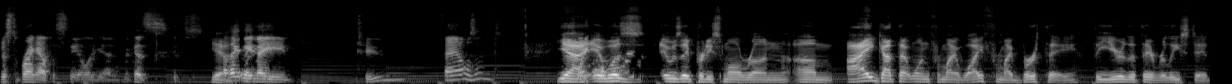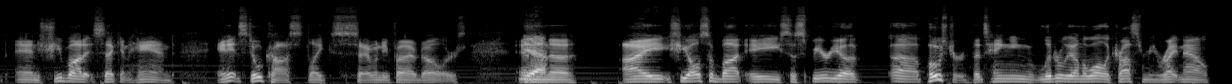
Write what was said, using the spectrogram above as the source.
just to bring out the steel again because it's. Yeah. I think they made two thousand. Yeah, it was it was a pretty small run. Um, I got that one for my wife for my birthday, the year that they released it, and she bought it secondhand, and it still cost like seventy five dollars. And Yeah. then uh, I she also bought a Suspiria uh, poster that's hanging literally on the wall across from me right now.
